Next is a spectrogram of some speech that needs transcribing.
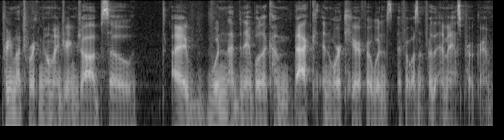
pretty much working on my dream job. So I wouldn't have been able to come back and work here if it, wouldn't, if it wasn't for the MAS program.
